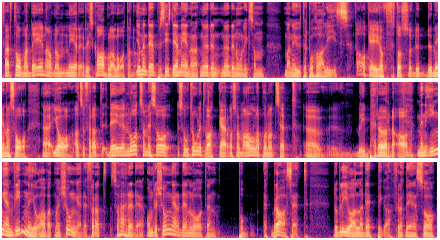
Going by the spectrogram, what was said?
tvärtom, att det är en av de mer riskabla låtarna. Ja men det är precis det jag menar, att nu är det, nu är det nog liksom man är ute på hal is. Ja, Okej, jag förstås, du, du menar så. Eh, ja, alltså för att det är ju en låt som är så, så otroligt vacker och som alla på något sätt eh, blir berörda av. Men ingen vinner ju av att man sjunger det, för att så här är det. Om du sjunger den låten på ett bra sätt, då blir ju alla deppiga för att det är så...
